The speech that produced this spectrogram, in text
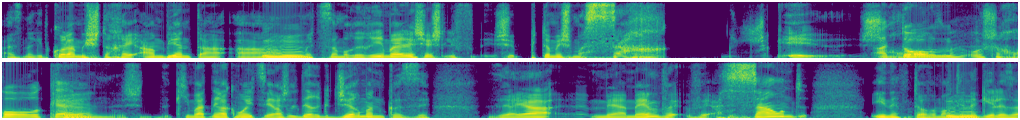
אז נגיד כל המשטחי אמביאנט המצמררים האלה, שיש שפתאום יש מסך שחור. אדום או שחור, כן. כן, ש- כמעט נראה כמו יצירה של דרק ג'רמן כזה. זה היה מהמם, ו- והסאונד, הנה, טוב, אמרתי Mhm. נגיע לזה,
